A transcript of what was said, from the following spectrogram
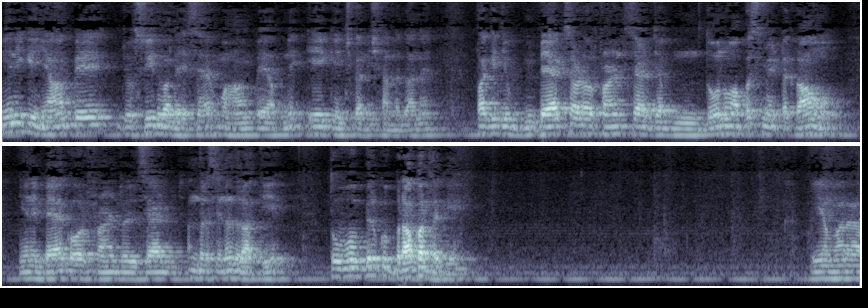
यानी कि यहाँ पे जो सीध वाला हिस्सा है, वहाँ पे आपने एक इंच का निशान लगाना है। ताकि जो बैक साइड और फ्रंट साइड जब दोनों आपस में टकराव यानी बैक और फ्रंट साइड अंदर से नज़र आती है तो वो बिल्कुल बराबर लगे। ये हमारा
